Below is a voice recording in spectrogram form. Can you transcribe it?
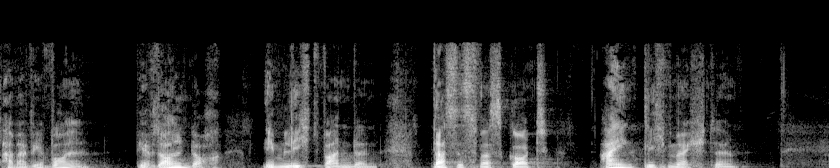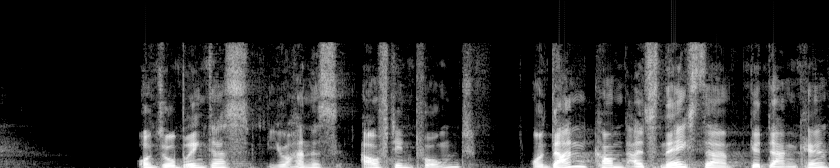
Aber wir wollen, wir sollen doch im Licht wandeln. Das ist, was Gott eigentlich möchte. Und so bringt das Johannes auf den Punkt. Und dann kommt als nächster Gedanke,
